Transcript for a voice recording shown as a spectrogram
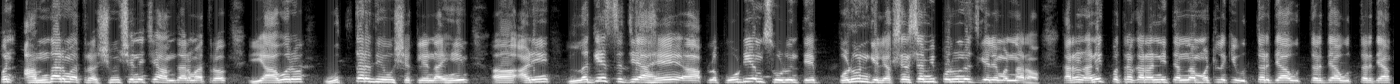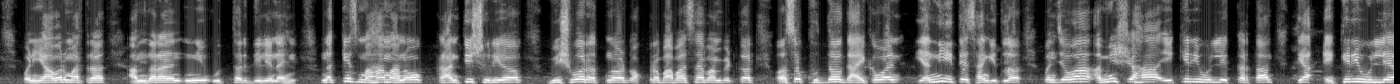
पण आमदार मात्र शिवसेनेचे आमदार मात्र यावर उत्तर देऊ शकले नाही. आणि लगेच जे आहे आपलं पोडियम सोडून ते पळून गेले. अक्षरशः मी पळूनच गेले म्हणणार आहोत. कारण अनेक पत्रकारांनी त्यांना म्हटलं की उत्तर द्या उत्तर द्या उत्तर द्या. पण यावर मात्र आमदारांनी उत्तर दिले नाही. नक्कीच महामानव क्रांतीसूर्य विश्वरत्न डॉक्टर बाबासाहेब आंबेडकर असं खुद्द गायकवाड यांनी इथे सांगितलं. पण जेव्हा अमित शहा एकेरी उल्लेख करतात त्या एकेरी उल्लेख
